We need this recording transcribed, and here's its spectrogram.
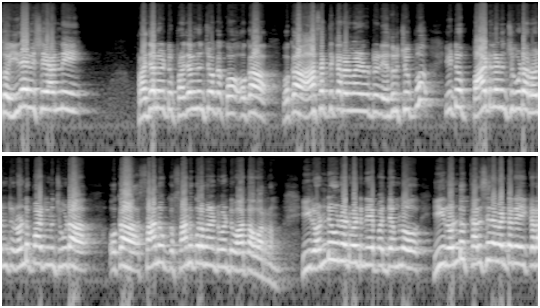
సో ఇదే విషయాన్ని ప్రజలు ఇటు ప్రజల నుంచి ఒక ఒక ఒక ఆసక్తికరమైనటువంటి ఎదురుచూపు ఇటు పార్టీల నుంచి కూడా రెండు రెండు పార్టీల నుంచి కూడా ఒక సాను సానుకూలమైనటువంటి వాతావరణం. ఈ రెండు ఉన్నటువంటి నేపథ్యంలో ఈ రెండు కలిసిన వెంటనే ఇక్కడ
